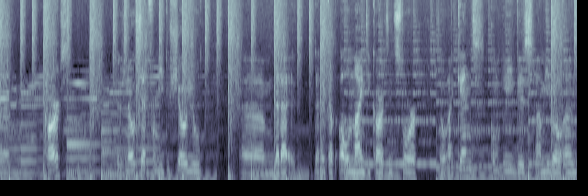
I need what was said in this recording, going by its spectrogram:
uh, cards. There's no set for me to show you um, that I that I got all 90 cards in store. So I can't complete this amiibo hunt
